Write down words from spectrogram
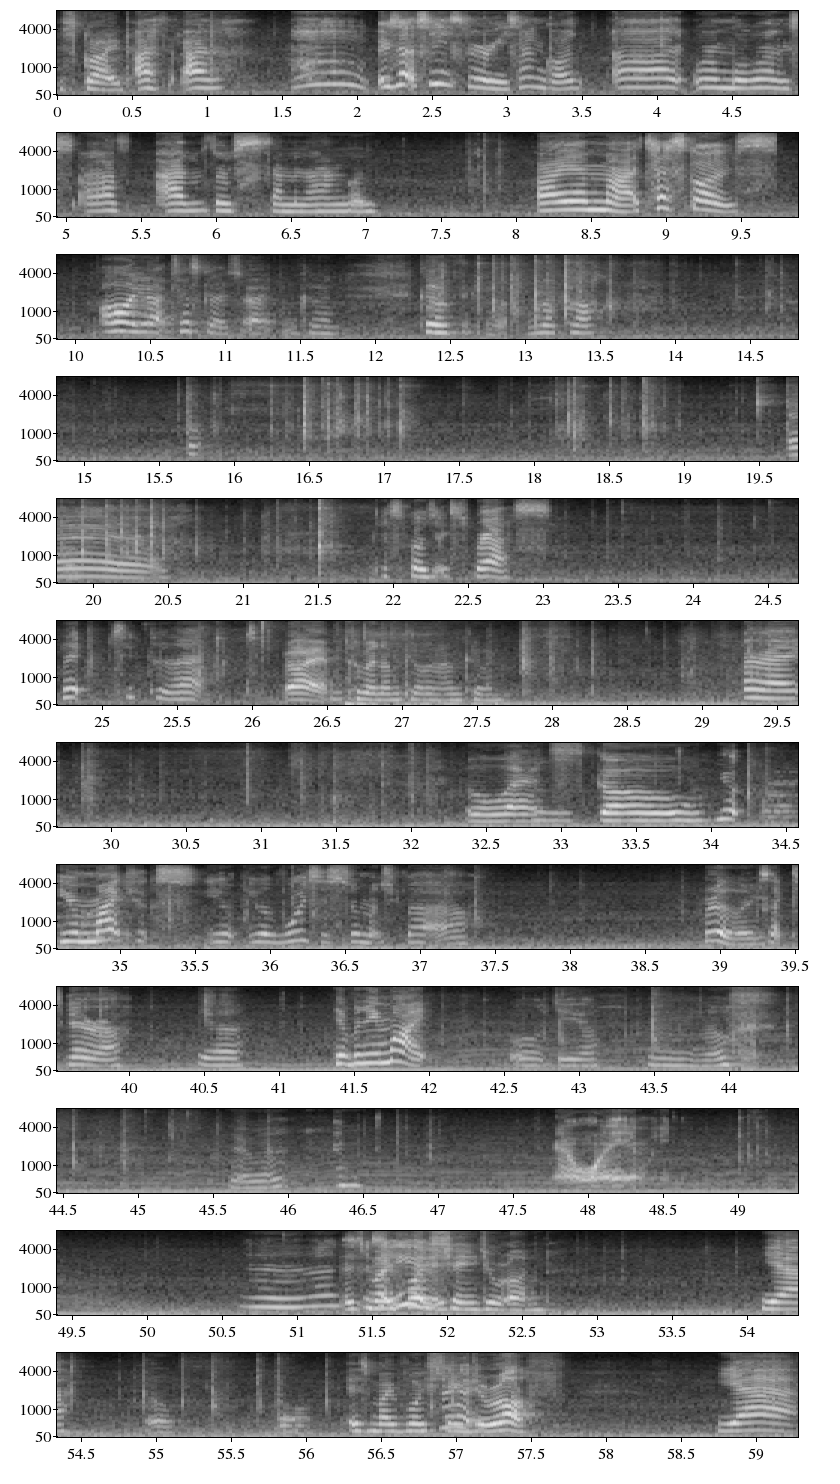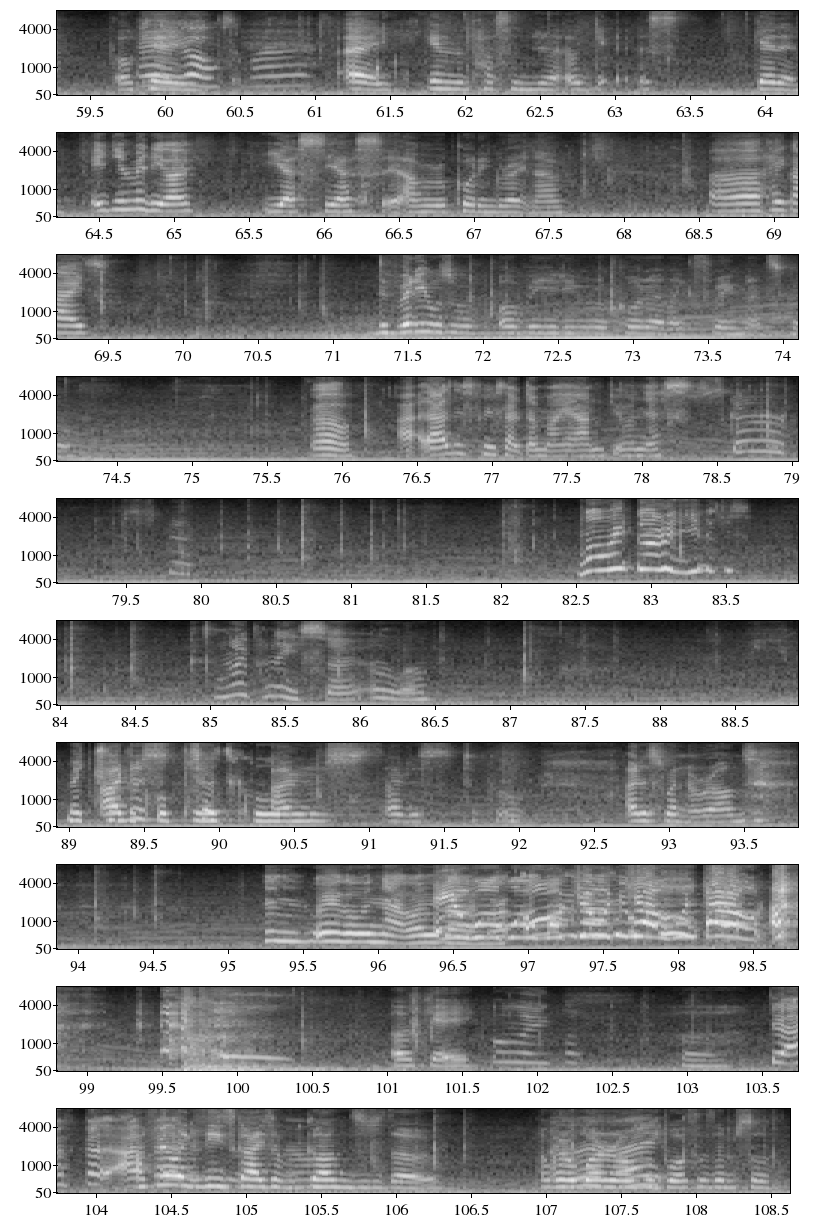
Describe. I, I, is that Sainsbury's? Hang on. Uh, one more once. I have, I have no stamina. Hang on. I am at Tesco's. Oh, you're at Tesco's. Alright, I'm coming. Going with the- my car. Oh, Uh, Tesco's Express. Click to collect. Right, I'm coming, I'm coming, I'm coming. Alright. Let's go. Your, your mic looks, your, your voice is so much better. Really? It's like clearer. Yeah. You have a new mic? Oh dear. Mm, no. Wait a minute. No, wait, wait. Yeah, Is, is my voice you? changer on? Yeah. Oh. Is my voice changer off? Yeah. Okay. Hey, yo? Hey, get in the passenger. Oh, get, get in. Agent video. Yes, yes, I'm recording right now. Uh, hey guys. The video was already recorded like three minutes ago. Oh, I, that just proves how dumb I am doing this. Skirt. Are we doing? You just... No police, so, oh well. I just took, political... I just, I just took I just went around. Where are we going now? Where are we Hey, going? whoa, whoa, Oh, watch out, watch out, watch out! okay. Oh my god. Uh, Dude, I, bet, I, I bet feel like these guys have now. guns though. I'm gonna run over right? both of them so. No,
